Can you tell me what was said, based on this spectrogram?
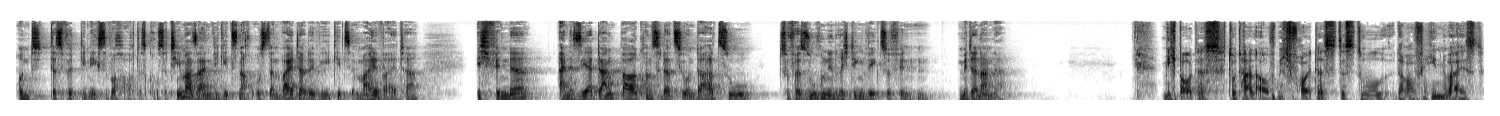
und das wird die nächste Woche auch das große Thema sein. Wie geht's nach Ostern weiter oder wie geht's im Mai weiter? Ich finde eine sehr dankbare Konstellation dazu, zu versuchen, den richtigen Weg zu finden, miteinander. Mich baut das total auf. Mich freut das, dass du darauf hinweist,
